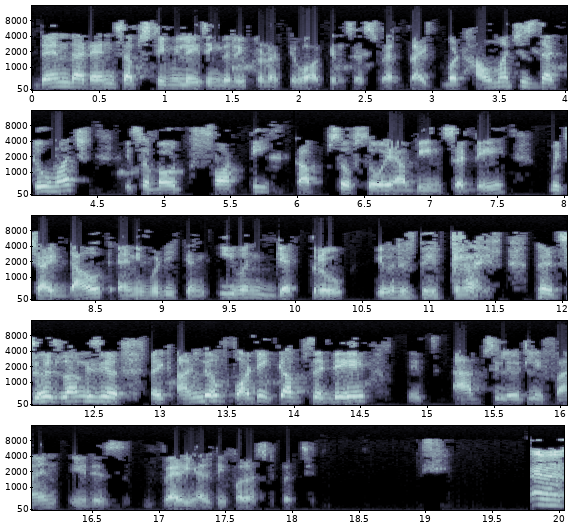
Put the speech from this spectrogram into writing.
then that ends up stimulating the reproductive organs as well, right? But how much is that too much? It's about 40 cups of soya beans a day, which I doubt anybody can even get through, even if they try. Right? So as long as you're like under 40 cups a day, it's absolutely fine. It is very healthy for us to consume. Uh,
